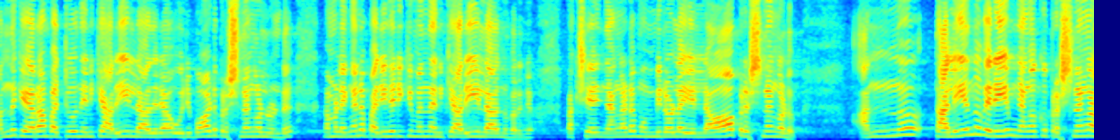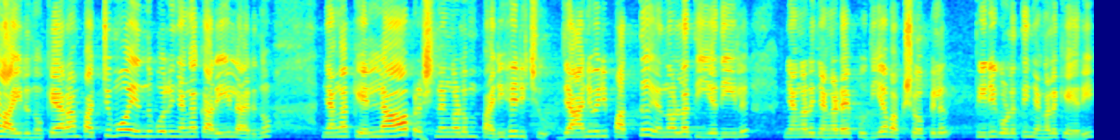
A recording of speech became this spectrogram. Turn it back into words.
അന്ന് കയറാൻ പറ്റുമെന്ന് എനിക്ക് അറിയില്ല അതിരാ ഒരുപാട് പ്രശ്നങ്ങളുണ്ട്. നമ്മൾ എങ്ങനെ പരിഹരിക്കുമെന്ന് എനിക്ക് അറിയില്ല എന്ന് പറഞ്ഞു. പക്ഷേ ഞങ്ങളുടെ മുമ്പിലുള്ള എല്ലാ പ്രശ്നങ്ങളും അന്ന് തലേന്ന് വരെയും ഞങ്ങൾക്ക് പ്രശ്നങ്ങളായിരുന്നു. കയറാൻ പറ്റുമോ എന്ന് പോലും ഞങ്ങൾക്കറിയില്ലായിരുന്നു ഞങ്ങൾക്ക് എല്ലാ പ്രശ്നങ്ങളും പരിഹരിച്ചു. ജാനുവരി പത്ത് എന്നുള്ള തീയതിയിൽ ഞങ്ങൾ ഞങ്ങളുടെ പുതിയ വർക്ക്ഷോപ്പിൽ തിരി കൊളുത്തി ഞങ്ങൾ കയറി.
